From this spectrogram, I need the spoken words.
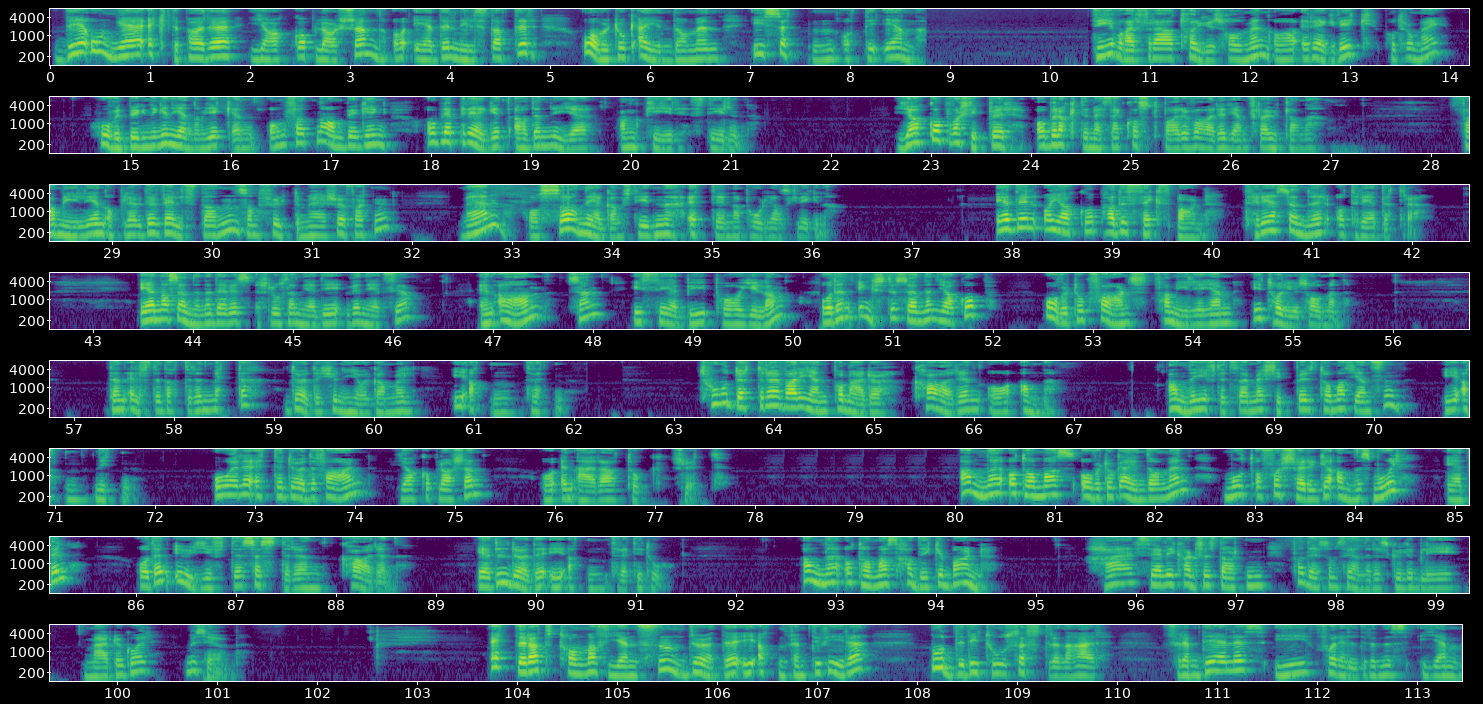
Det unge ekteparet Jacob Larsen og Edel Nilsdatter overtok eiendommen i 1781. De var fra Torjusholmen og Regvik på Tromøy. Hovedbygningen gjennomgikk en omfattende ombygging og ble preget av den nye ampirstilen. Jacob var skipper og brakte med seg kostbare varer hjem fra utlandet. Familien opplevde velstanden som fulgte med sjøfarten, men også nedgangstidene etter napoleonskrigene. Edel og Jakob hadde seks barn, tre sønner og tre døtre. En av sønnene deres slo seg ned i Venezia, en annen sønn i Seby på Jylland, og den yngste sønnen Jakob overtok farens familiehjem i Torjusholmen. Den eldste datteren Mette døde 29 år gammel i 1813. To døtre var igjen på Mærdø, Karen og Anne. Anne giftet seg med skipper Thomas Jensen i 1819. Året etter døde faren, Jacob Larsen, og en æra tok slutt. Anne og Thomas overtok eiendommen mot å forsørge Annes mor, Edel, og den ugifte søsteren Karen. Edel døde i 1832. Anne og Thomas hadde ikke barn. Her ser vi kanskje starten på det som senere skulle bli Merdøgård museum. Etter at Thomas Jensen døde i 1854, bodde de to søstrene her, fremdeles i foreldrenes hjem.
